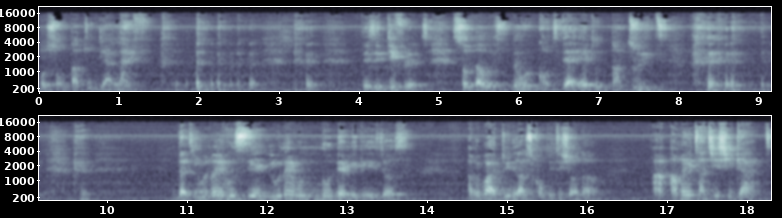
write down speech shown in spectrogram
but some tattoo their life. there's a difference. Some that will, they will cut their hair to tattoo it. that you will not even see, you will not even know them again. It's just and people are doing it as competition now. How many tattoos she got?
